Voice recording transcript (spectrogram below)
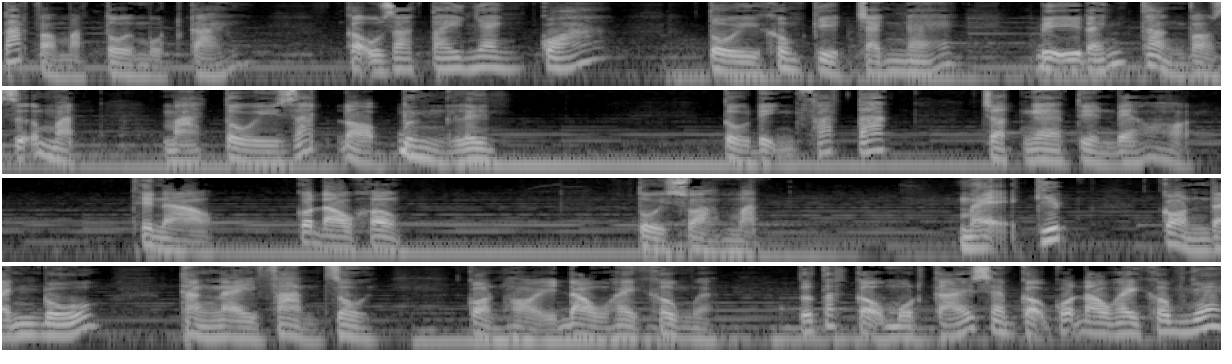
tát vào mặt tôi một cái. Cậu ra tay nhanh quá, tôi không kịp tránh né, bị đánh thẳng vào giữa mặt, má tôi rát đỏ bừng lên. Tôi định phát tác, chợt nghe Tuyển béo hỏi: "Thế nào, có đau không?" Tôi xoa mặt. Mẹ kiếp, còn đánh bố, thằng này phản rồi, còn hỏi đau hay không à? tôi tắt cậu một cái xem cậu có đau hay không nhé.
